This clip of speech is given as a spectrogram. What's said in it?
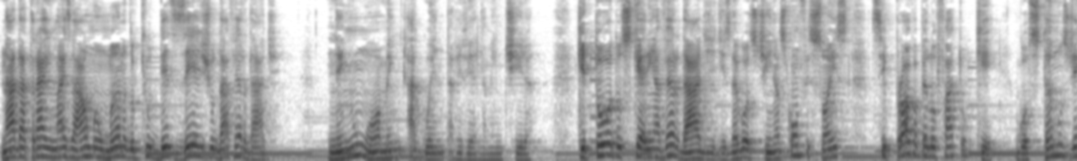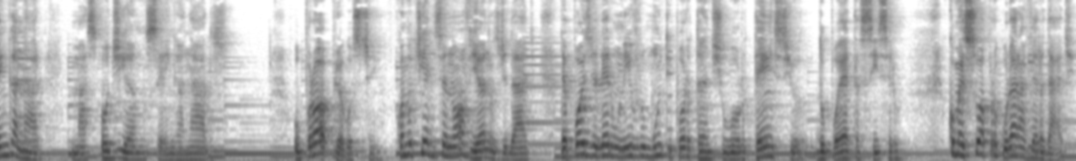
Nada atrai mais a alma humana do que o desejo da verdade. Nenhum homem aguenta viver na mentira. Que todos querem a verdade, diz Agostinho, as confissões se prova pelo fato que gostamos de enganar mas odiamos ser enganados. O próprio Agostinho, quando tinha 19 anos de idade, depois de ler um livro muito importante, o Hortêncio, do poeta Cícero, começou a procurar a verdade.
